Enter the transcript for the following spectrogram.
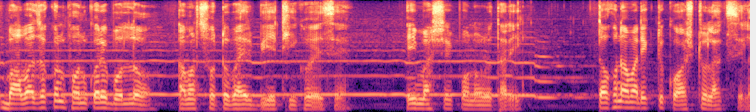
বাবা যখন ফোন করে বলল, আমার ছোট ভাইয়ের বিয়ে ঠিক হয়েছে এই মাসের পনেরো তারিখ। তখন আমার একটু কষ্ট লাগছিল।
